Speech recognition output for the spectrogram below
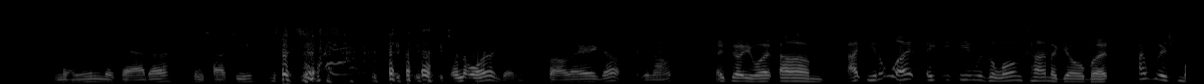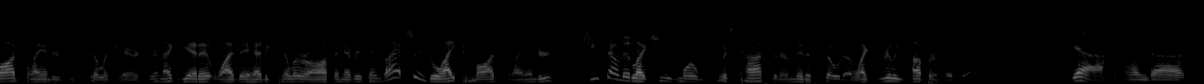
Maine, Nevada, Kentucky, and Oregon. So there you go. You know. I tell you what, um, I, you know what? It, it was a long time ago, but I wish Maud Flanders was still a character, and I get it why they had to kill her off and everything. But I actually liked Maud Flanders. She sounded like she was more Wisconsin or Minnesota, like really upper Midwest. Yeah, and uh,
